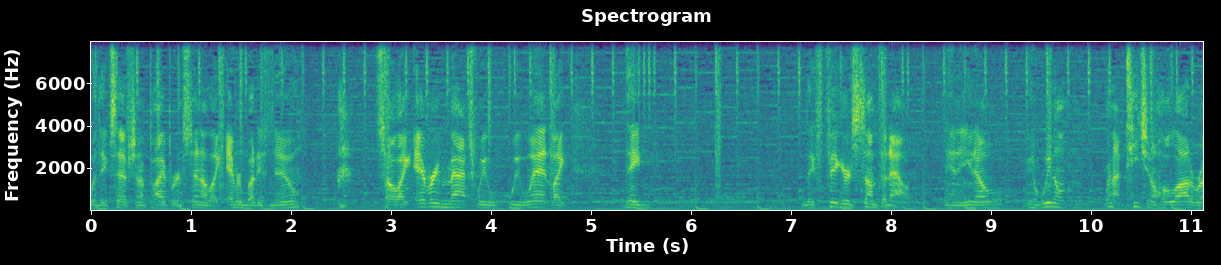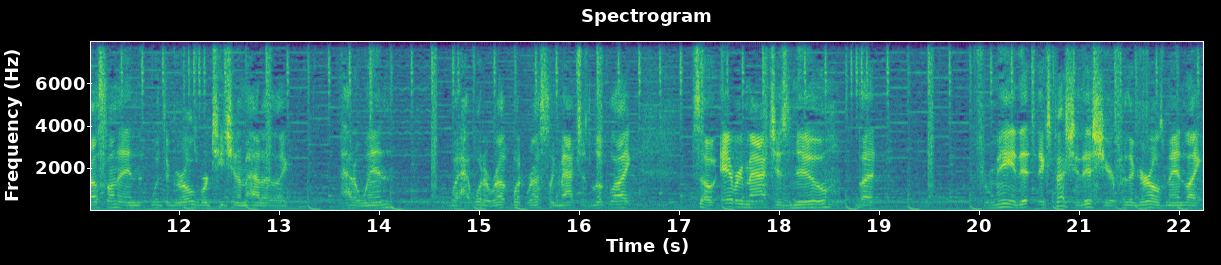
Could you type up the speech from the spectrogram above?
with the exception of Piper and Senna, like everybody's new. so like every match we we went, like they they figured something out. And you know, you know we don't we're not teaching a whole lot of wrestling, and with the girls, we're teaching them how to like how to win, what what, a, what wrestling matches look like. So every match is new, but for me, especially this year for the girls, man, like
